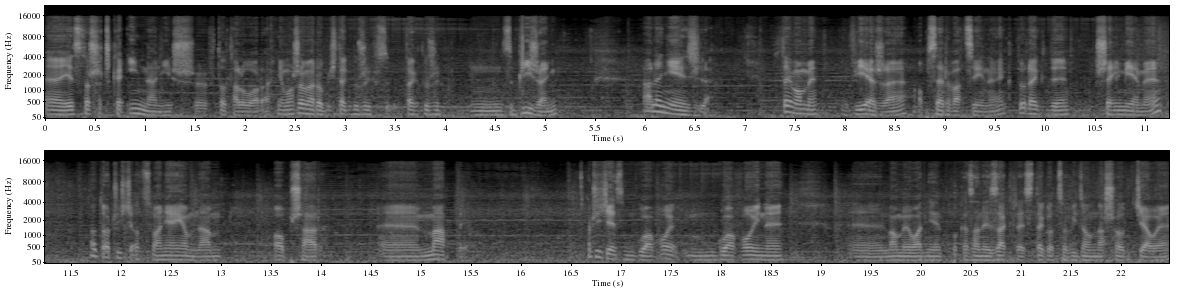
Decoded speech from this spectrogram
e, jest troszeczkę inna niż w Total Warach. Nie możemy robić tak dużych, tak dużych mm, zbliżeń, ale nie jest źle. Tutaj mamy wieże obserwacyjne, które gdy przejmiemy, no to oczywiście odsłaniają nam obszar e, mapy. Oczywiście jest mgła, woj mgła wojny, e, mamy ładnie pokazany zakres tego, co widzą nasze oddziały.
